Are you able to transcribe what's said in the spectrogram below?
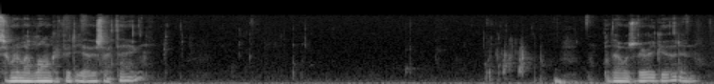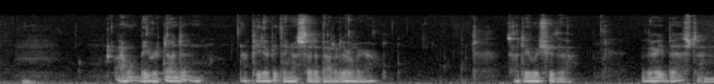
This is one of my longer videos, I think. That was very good, and I won't be redundant and repeat everything I said about it earlier. So I do wish you the, very best. And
